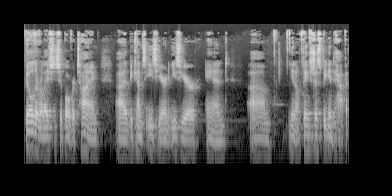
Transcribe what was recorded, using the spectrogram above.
build a relationship over time, uh, it becomes easier and easier, and um, you know things just begin to happen.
